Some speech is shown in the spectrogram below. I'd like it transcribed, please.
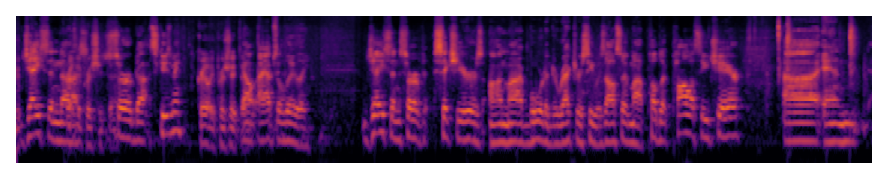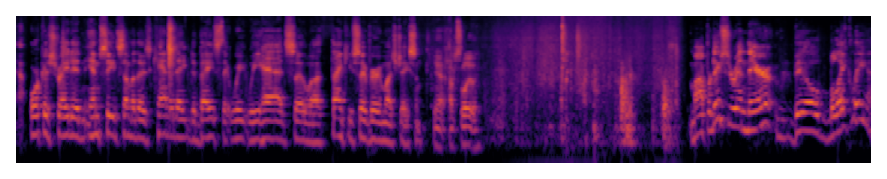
Jason uh, served. Uh, excuse me. Greatly appreciate that. Oh, absolutely. Jason served six years on my board of directors. He was also my public policy chair. Uh, and orchestrated and emceed some of those candidate debates that we, we had. So uh, thank you so very much, Jason. Yeah, absolutely. My producer in there, Bill Blakely,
